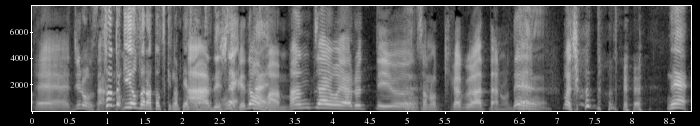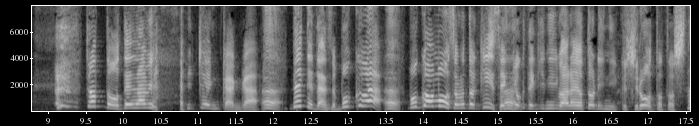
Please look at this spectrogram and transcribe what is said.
う。えー二郎さんその時夜空と月のピアスだね。でしたけど、はい。まあ漫才をやるっていう、うん。その企画があったので、うん。まあちょっとね。ね。ちょっとお手並み拝見感がうん。出てたんですよ。僕は、うん。僕はもうその時積極的に笑いを取りに行く素人として、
